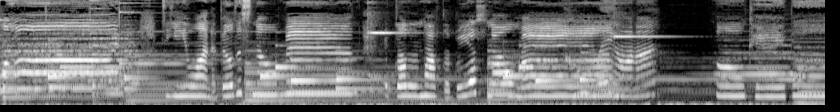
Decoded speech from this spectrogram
why. Do you wanna build a snowman? It doesn't have to be a snowman. Away, Anna. Okay, bye.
